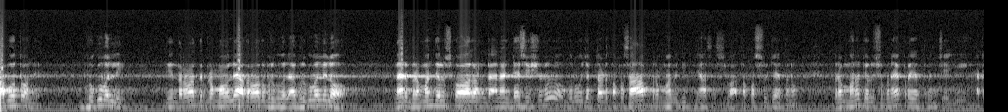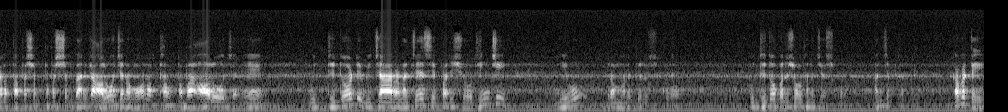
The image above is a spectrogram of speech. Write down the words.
రాబోతోంది. భృగువల్లి. దీని తర్వాత బ్రహ్మవల్లి ఆ తర్వాత భృగువల్లి. ఆ భృగువల్లిలో నేను బ్రహ్మం అని అంటే శిష్యుడు గురువు చెప్తాడు తపసా బ్రహ్మ విజిజ్ఞాసస్వ తపస్సు చేతను బ్రహ్మను తెలుసుకునే ప్రయత్నం చెయ్యి. అక్కడ తపశ తపశ్శబ్దానికి ఆలోచనము అని అర్థం. తప ఆలోచనే. బుద్ధితోటి విచారణ చేసి పరిశోధించి నీవు బ్రహ్మను తెలుసుకో. బుద్ధితో పరిశోధన చేసుకో అని చెప్తాడు. కాబట్టి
